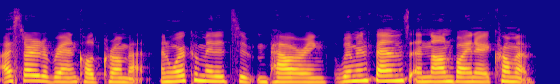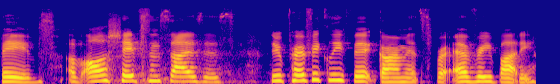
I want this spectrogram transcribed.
I started a brand called Chromat, and we're committed to empowering women femmes and non binary Chromat babes of all shapes and sizes through perfectly fit garments for every body.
